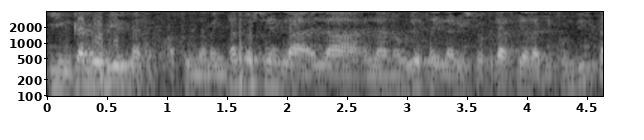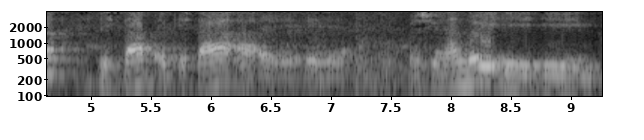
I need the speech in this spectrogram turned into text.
y en cambio Bismarck, fundamentándose en la, la, la nobleza y la aristocracia latifundista, está, está eh, eh, presionando y, y,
